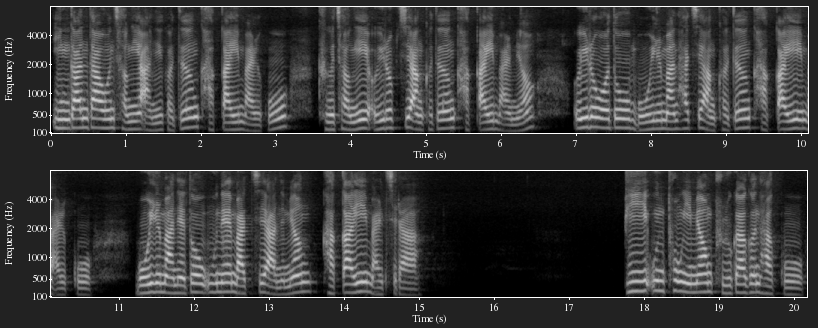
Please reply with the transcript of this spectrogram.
인간다운 정이 아니거든 가까이 말고 그 정이 의롭지 않거든 가까이 말며 의로워도 모일만 하지 않거든 가까이 말고 모일만 해도 운에 맞지 않으면 가까이 말지라. 비운통이면 불가근하고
